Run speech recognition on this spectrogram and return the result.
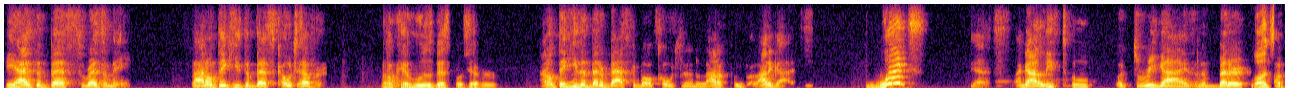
He has the best resume. But I don't think he's the best coach ever. No. Okay, who's the best coach ever? I don't think he's a better basketball coach than a lot of people, a lot of guys. What? Yes, I got at least two or three guys that are better, Once a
